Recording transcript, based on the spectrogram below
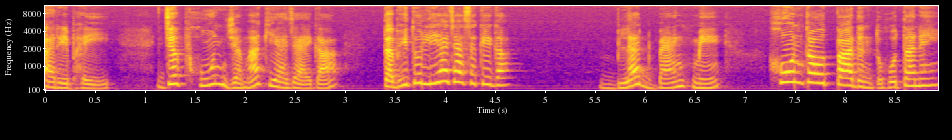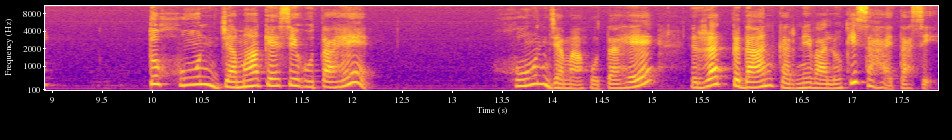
अरे भाई, जब खून जमा किया जाएगा, तभी तो लिया जा सकेगा। ब्लड बैंक में खून का उत्पादन तो होता नहीं। तो खून जमा कैसे होता है? खून जमा होता है रक्तदान करने वालों की सहायता से।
